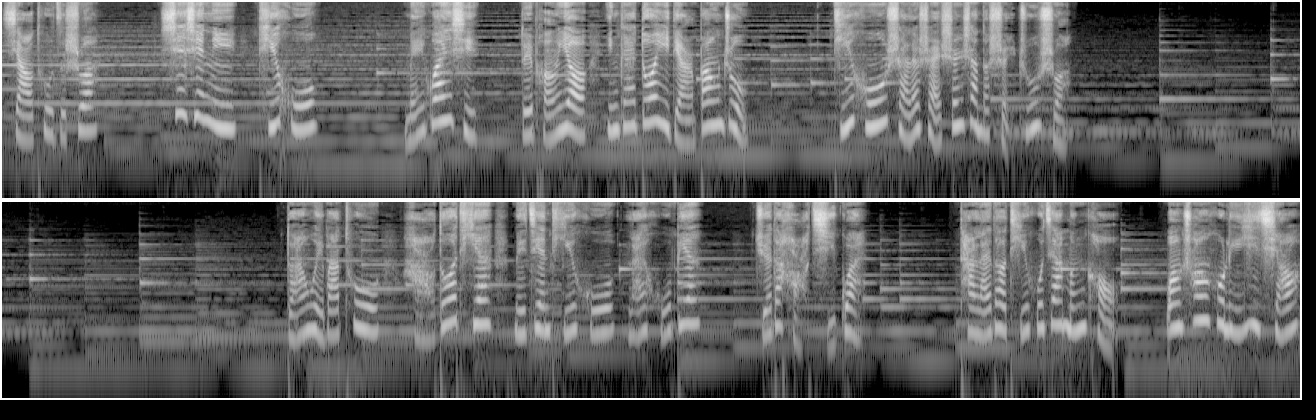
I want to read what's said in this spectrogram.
小兔子说：“谢谢你，鹈鹕。”“没关系，对朋友应该多一点帮助。”鹈鹕甩了甩身上的水珠说。短尾巴兔好多天没见鹈鹕来湖边，觉得好奇怪。他来到鹈鹕家门口，往窗户里一瞧，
